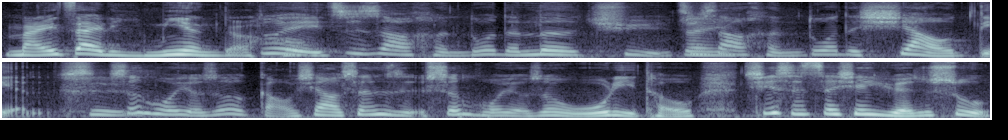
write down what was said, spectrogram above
埋在里面的，对，制造很多的乐趣，制造很多的笑点。是生活有时候搞笑，甚至生活有时候无厘头。其实这些元素。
